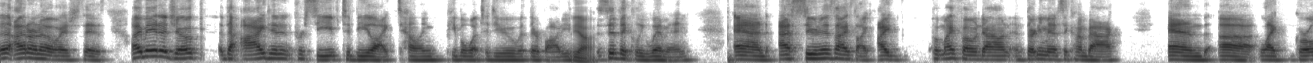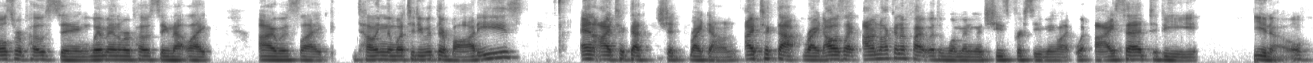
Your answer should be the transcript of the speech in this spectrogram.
uh, I don't know if I should say this. I made a joke that I didn't perceive to be like telling people what to do with their body, Yeah. specifically women. And as soon as I like I put my phone down and 30 minutes to come back and uh like girls were posting, women were posting that like I was like telling them what to do with their bodies. And I took that shit right down. I took that right. I was like, I'm not gonna fight with a woman when she's perceiving like what I said to be, you know,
